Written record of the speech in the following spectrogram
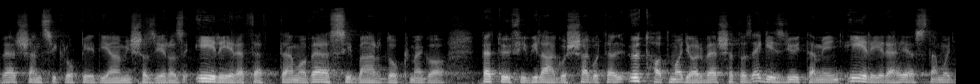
versenciklopédiám is azért az élére tettem, a Velszi Bárdok, meg a Petőfi világosságot, 5-6 magyar verset az egész gyűjtemény élére helyeztem, hogy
